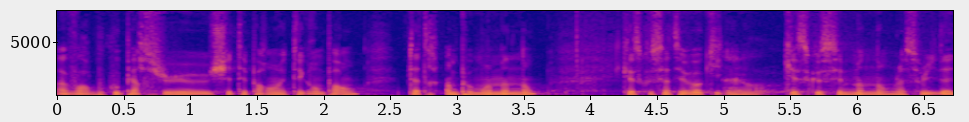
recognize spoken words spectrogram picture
avoir beaucoup perçu chez tes parents et tes grands-parents. Peut-être un peu moins maintenant. Qu'est-ce que ça t'évoque Qu'est-ce que c'est maintenant, la, solida-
